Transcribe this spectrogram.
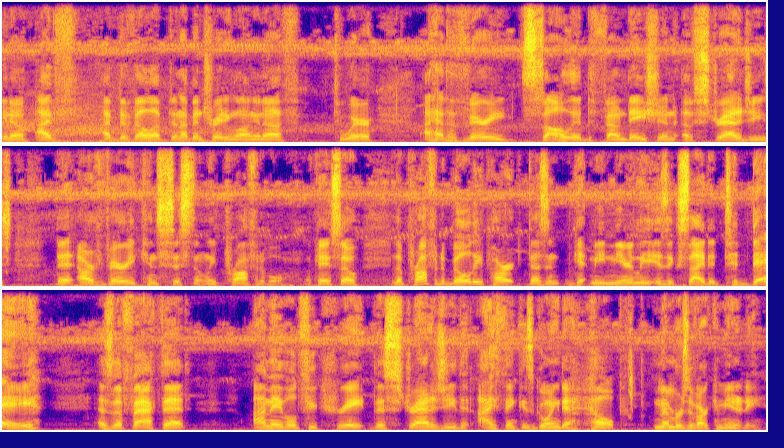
you know, I've I've developed and I've been trading long enough to where I have a very solid foundation of strategies that are very consistently profitable. Okay, so the profitability part doesn't get me nearly as excited today as the fact that I'm able to create this strategy that I think is going to help members of our community.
